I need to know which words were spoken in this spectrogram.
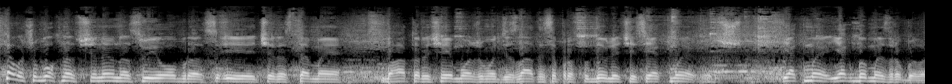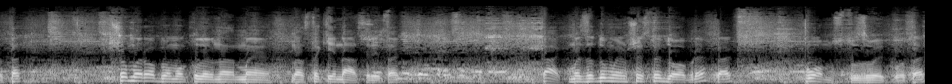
Цікаво, що Бог нас вчинив на свій образ, і через те ми багато речей можемо дізнатися, просто дивлячись, як ми, як ми, як би ми зробили, так? Що ми робимо, коли в ми, у нас такий настрій, так? Так, ми задумуємо щось недобре, так? Помсту звикло, так?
